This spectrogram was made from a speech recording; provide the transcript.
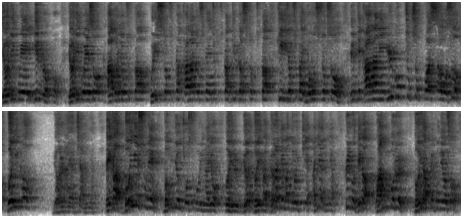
여리고에 이르렀고 여리고에서 아모리 족속과 브리스 족속과 가나 족속과 족속과 길가스 족속과 히리 족속과 여호수 족속 이렇게 가나안의 일곱 족속과 싸워서 너희가 멸하였지 않느냐? 내가 너희의 손에 넘겨줬음으로 인하여 너희를 멸, 너희가 멸하게 만들었지 아니하느냐? 그리고 내가 왕보를 너희 앞에 보내어서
